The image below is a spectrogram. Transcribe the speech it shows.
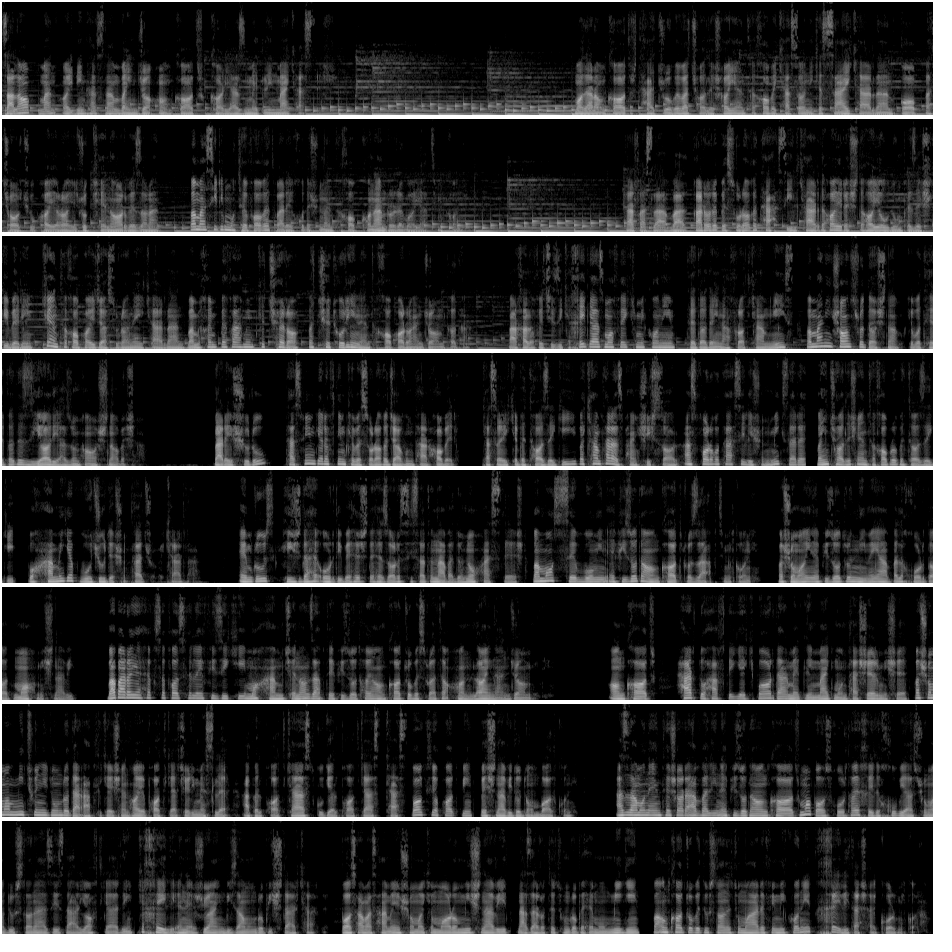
سلام من آیدین هستم و اینجا آنکادر کاری از مدلین مک هستش. ما در آن کادر تجربه و چالش های انتخاب کسانی که سعی کردند قاب و چارچوب های رایج رو کنار بذارن و مسیری متفاوت برای خودشون انتخاب کنن رو روایت می‌کنیم. در فصل اول قراره به سراغ تحصیل کرده های رشته های علوم پزشکی بریم که انتخاب های جسورانه ای کردند و می‌خوایم بفهمیم که چرا و چطوری این انتخاب ها رو انجام دادن. برخلاف چیزی که خیلی از ما فکر می‌کنیم تعداد این افراد کم نیست و من این شانس رو داشتم که با تعداد زیادی از اونها آشنا بشم. برای شروع تصمیم گرفتیم که به سراغ جوانترها بریم. کسایی که به تازگی و کمتر از 5 6 سال از فارغ و تحصیلیشون میگذره و این چالش انتخاب رو به تازگی با همه وجودشون تجربه کردن. امروز 18 اردیبهشت 1399 هستش و ما سومین اپیزود آنکاد رو ضبط می‌کنیم و شما این اپیزود رو نیمه اول خرداد ماه میشنوید و برای حفظ فاصله فیزیکی ما همچنان ضبط اپیزودهای آنکادر رو به صورت آنلاین انجام میدیم. آنکادر هر دو هفته یک بار در مدلین مگ منتشر میشه و شما می‌تونید اون رو در اپلیکیشن های podcatcher ی مثل Apple Podcast، Google Podcast، Castbox یا Podbean بشنوید و دنبال کنید. از زمان انتشار اولین اپیزود آن کادر ما بازخوردهای خیلی خوبی از شما دوستان عزیز دریافت کردیم که خیلی انرژی و انگیزمون رو بیشتر کرده. باز هم از همه شما که ما رو میشنوید نظراتتون رو به همون میگین و آن کادر رو به دوستانتون معرفی می‌کنید خیلی تشکر می‌کنم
